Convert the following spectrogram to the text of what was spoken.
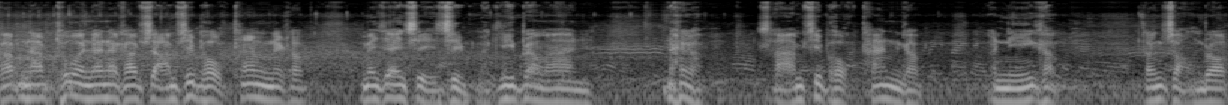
ครับนับทั่วนแล้วนะครับ 36 ท่านนะครับ ไม่ใช่ 40 เมื่อกี้ประมาณนะครับ 36 ท่านครับอันนี้ครับ ทั้งสองบล็อก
